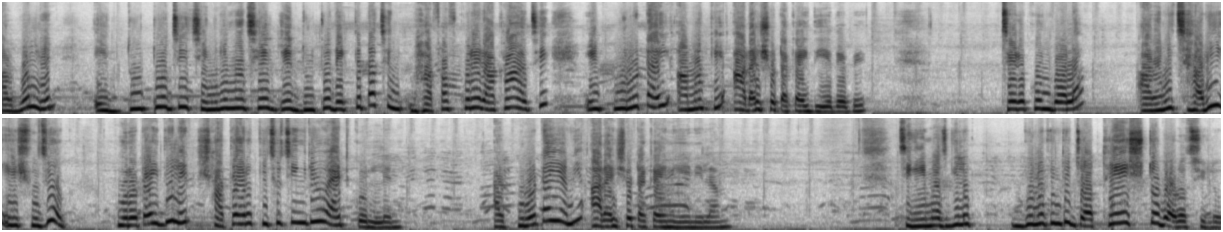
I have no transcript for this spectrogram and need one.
আর বললেন এই দুটো যে চিংড়ি মাছের যে দুটো দেখতে পাচ্ছেন, হাফ হাফ করে রাখা আছে, এই পুরোটাই আমাকে আড়াইশো টাকায় দিয়ে দেবে। যেরকম বলা, আর আমি ছাড়ি এই সুযোগ, পুরোটাই দিলেন, সাথে আরও কিছু চিংড়িও অ্যাড করলেন। আর পুরোটাই আমি আড়াইশো টাকায় নিয়ে নিলাম। চিংড়ি মাছগুলো, গুলো কিন্তু যথেষ্ট বড় ছিল,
